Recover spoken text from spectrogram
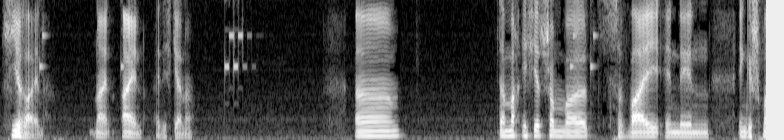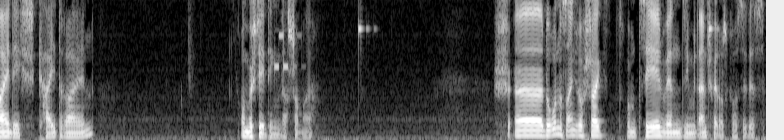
hier rein. Nein, ein hätte ich gerne. Ähm, dann mache ich jetzt schon mal zwei in den in Geschmeidigkeit rein. Und bestätigen das schon mal. Sch äh, Dorones Angriff steigt um 10, wenn sie mit einem Schwert ausgerüstet ist.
